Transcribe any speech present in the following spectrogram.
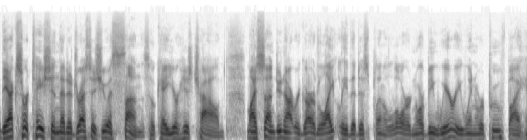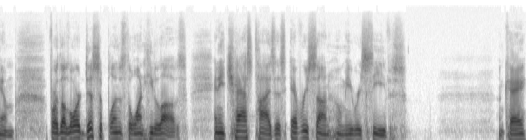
the exhortation that addresses you as sons, okay, you're his child. My son, do not regard lightly the discipline of the Lord, nor be weary when reproved by him. For the Lord disciplines the one he loves, and he chastises every son whom he receives. Okay?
